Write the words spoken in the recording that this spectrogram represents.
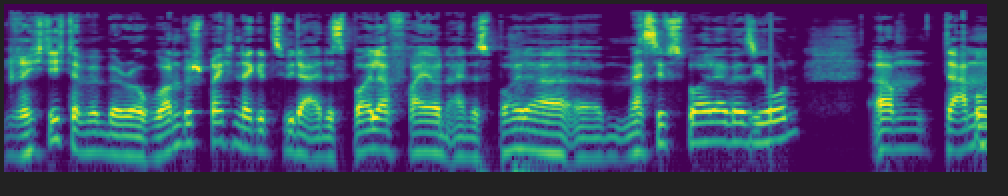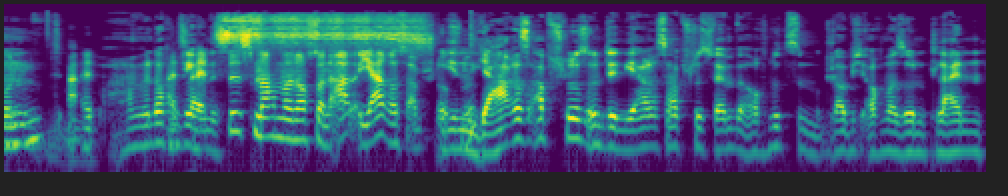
Richtig, dann werden wir Rogue One besprechen. Da gibt's wieder eine spoilerfreie und eine Spoiler, äh, Massive Spoiler Version. Ähm, dann und haben wir noch ein kleines. Letztes machen wir noch so einen Jahresabschluss. Den ne? Jahresabschluss und den Jahresabschluss werden wir auch nutzen, glaube ich, auch mal so einen kleinen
